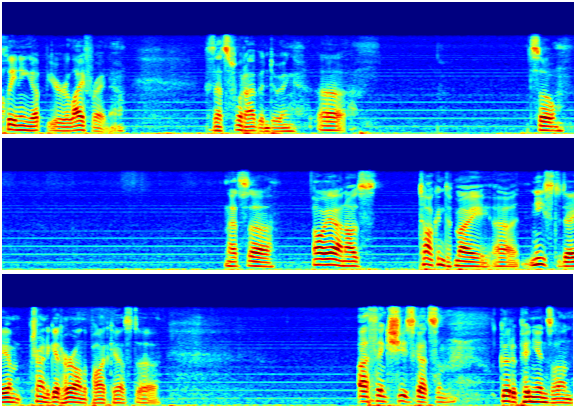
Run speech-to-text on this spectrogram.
cleaning up your life right now. Because that's what I've been doing. Uh, so that's uh oh yeah, and I was talking to my uh, niece today. I'm trying to get her on the podcast. Uh, I think she's got some good opinions on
